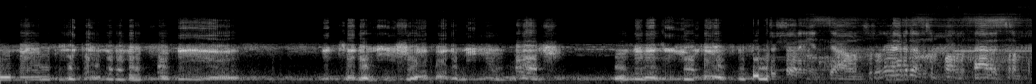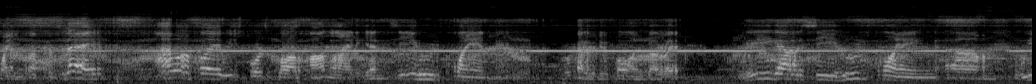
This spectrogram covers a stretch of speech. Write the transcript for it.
Down, so we're gonna have some fun with that at some point. But for today, I want to play Wii Sports Club online again, see who's playing. We're gonna do polling, by the way. We gotta see who's playing um, Wii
